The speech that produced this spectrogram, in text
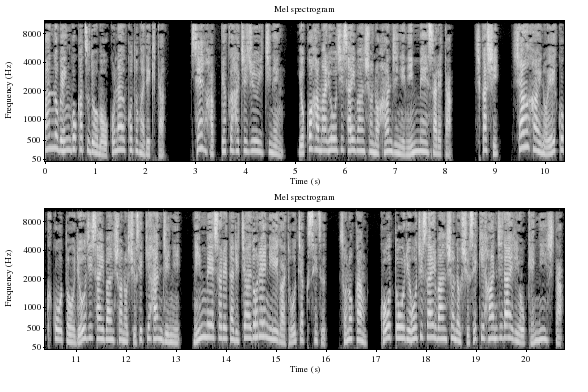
般の弁護活動も行うことができた。1881年、横浜領事裁判所の判事に任命された。しかし、上海の英国高等領事裁判所の首席判事に任命されたリチャード・レニーが到着せず、その間、高等領事裁判所の首席判事代理を兼任した。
